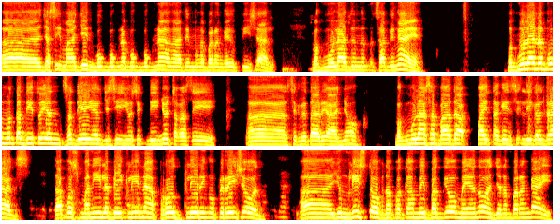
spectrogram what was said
uh, just imagine, bugbog na bugbog na ang ating mga barangay official. Magmula dun, sabi nga eh, magmula nang pumunta dito yan sa DILGC, Yusik Dino, tsaka si uh, Secretary Anyo, magmula sa Badak, fight against illegal drugs. Tapos Manila Bay Cleanup, road clearing operation. Uh, yung list of na pagka may bagyo, may ano, andyan ang barangay.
